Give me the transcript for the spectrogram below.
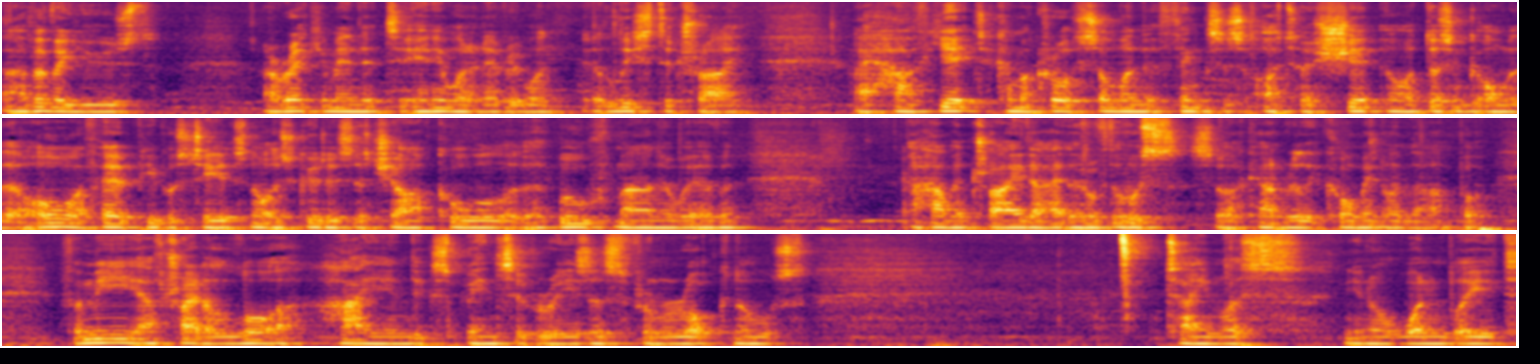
that I've ever used. I recommend it to anyone and everyone, at least to try. I have yet to come across someone that thinks it's utter shit or doesn't get on with it. Oh, I've heard people say it's not as good as the charcoal or the Wolfman or whatever. I haven't tried either of those, so I can't really comment on that. But for me, I've tried a lot of high-end, expensive razors from Rocknose, Timeless, you know, One Blade,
